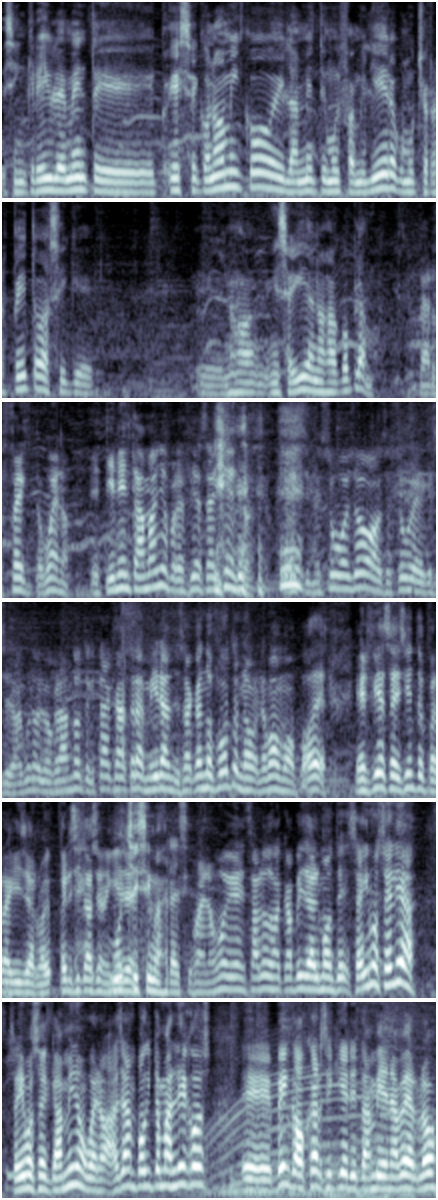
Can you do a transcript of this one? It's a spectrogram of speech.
es increíblemente es económico, el ambiente muy familiar, con mucho respeto, así que eh, enseguida nos acoplamos. Perfecto, bueno, eh, tiene el tamaño para el Fiat 600. Eh, si me subo yo, se sube, qué sé yo, alguno de los grandotes que está acá atrás mirando y sacando fotos, no, no vamos a poder. El Fiat 600 para Guillermo. Felicitaciones, Guillermo. Muchísimas gracias. Bueno, muy bien, saludos a Capilla del Monte. ¿Seguimos, Celia? Seguimos el camino. Bueno, allá un poquito más lejos. eh, venga Oscar si quiere también a verlo,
